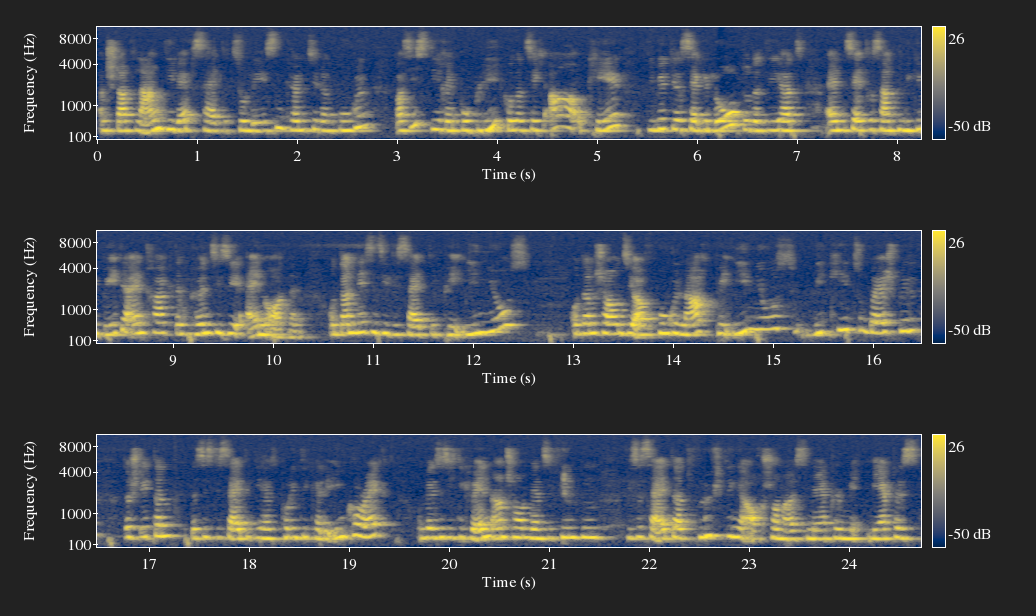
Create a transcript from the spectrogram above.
Anstatt lang die Webseite zu lesen, können Sie dann googeln, was ist die Republik? Und dann sehe ich, ah, okay, die wird ja sehr gelobt oder die hat einen sehr interessanten Wikipedia-Eintrag, dann können Sie sie einordnen. Und dann lesen Sie die Seite PI News und dann schauen Sie auf Google nach, PI News, Wiki zum Beispiel, da steht dann, das ist die Seite, die heißt Politically Incorrect. Und wenn Sie sich die Quellen anschauen, werden Sie finden, diese Seite hat Flüchtlinge auch schon als Merkel, Merkels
